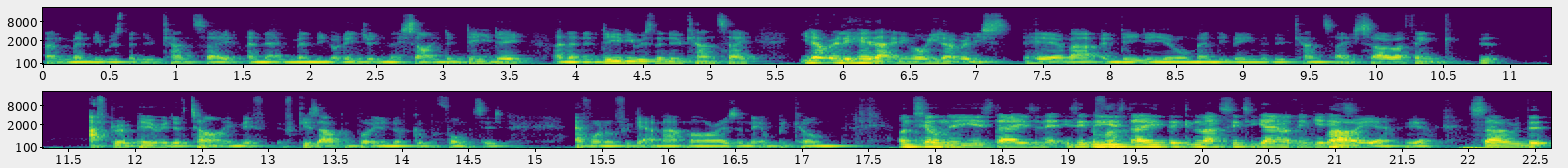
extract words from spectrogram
and Mendy was the new Kante and then Mendy got injured and they signed Ndidi and then Ndidi was the new Kante. You don't really hear that anymore. You don't really hear about Ndidi or Mendy being the new Kante. So I think after a period of time, if, if Ghezzal can put in enough good performances, everyone will forget about Mahrez and it'll become until New Year's Day, isn't it? Is it New Year's Day the Man City game? I think it is. Oh yeah, yeah. So the,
